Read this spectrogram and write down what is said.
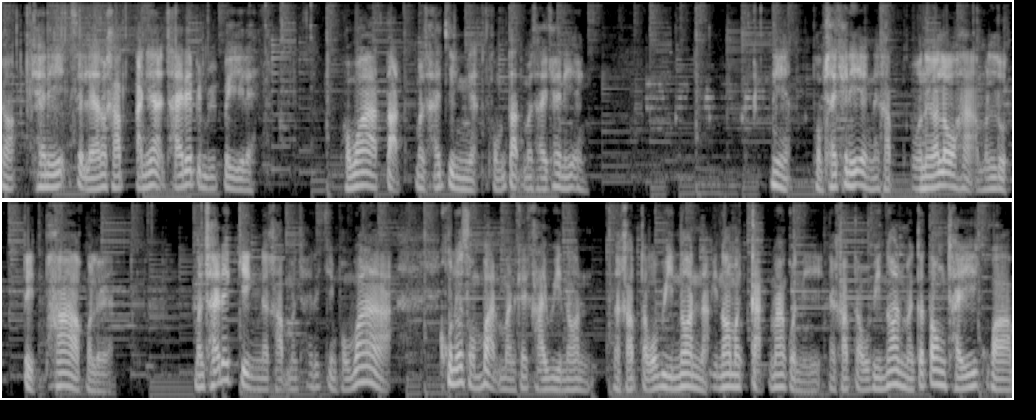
ก็แค่นี้เสร็จแล้วนะครับ อันนี้ใช้ได้เป็นปีๆเลย เพราะว่าตัดมาใช้จริงเนี่ย ผมตัดมาใช้แค่นี้เอง เนี่ยผมใช้แค่นี้เองนะครับตัวเนื้อโลหะมันหลุดติดผ้าออกมาเลย มันใช้ได้จริงนะครับ มันใช้ได้จริง ผมว่าคุณสมบัติมันคล้ายๆวีนอนนะครับ แต่ว่าวีนอนอะวีนอนมันกัดมากกว่านี้นะครับ แต่ว่าวีนอนมันก็ต้องใช้ความ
